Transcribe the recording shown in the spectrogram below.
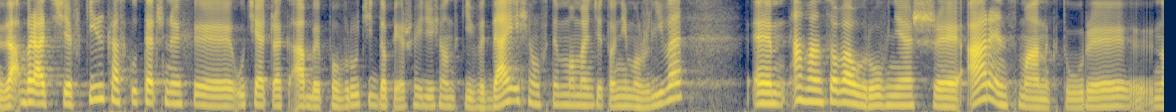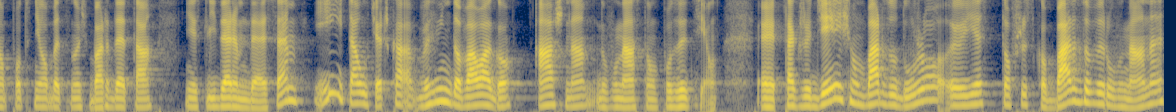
zabrać się w kilka skutecznych y, ucieczek, aby powrócić do pierwszej dziesiątki. Wydaje się w tym momencie to niemożliwe. Awansował również y, Arensman, który no, pod nieobecność Bardeta jest liderem DSM i ta ucieczka wywindowała go aż na 12 pozycję. E, także dzieje się bardzo dużo, e, jest to wszystko bardzo wyrównane.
